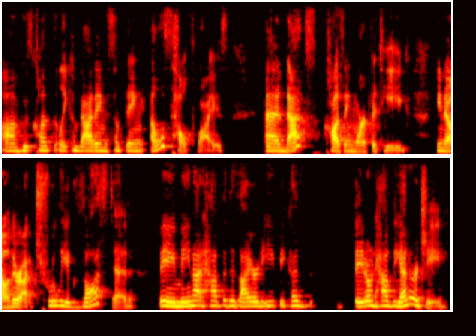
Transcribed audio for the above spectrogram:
um, who's constantly combating something else health wise, and that's causing more fatigue, you know, they're truly exhausted. They may not have the desire to eat because they don't have the energy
